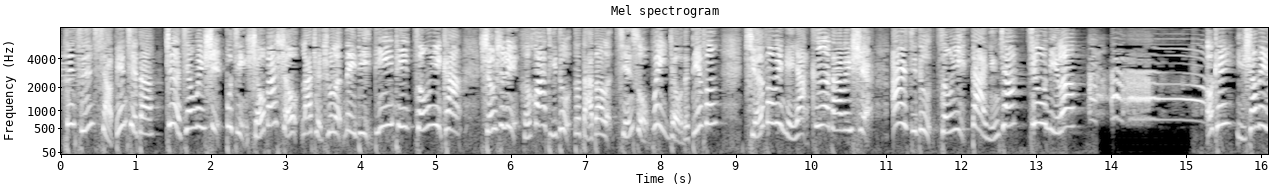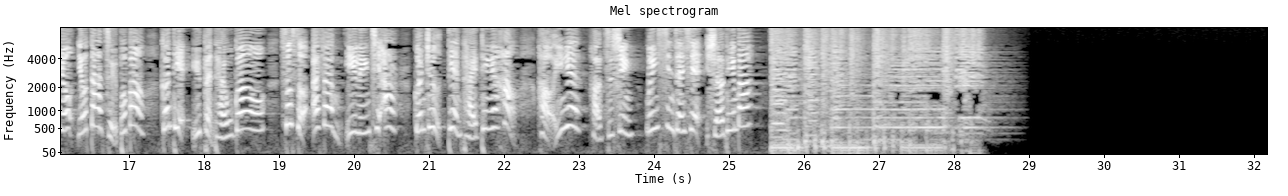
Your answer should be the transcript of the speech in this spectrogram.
对此，小编觉得浙江卫视不仅手把手拉扯出了内地第一批综艺咖，收视率和话题度都达到了前所未有的巅峰，全方位碾压各大卫视。二季度综艺大赢家就你了。OK，以上内容由大嘴播报，观点与本台无关哦。搜索一零七二，关注电台订阅号，好音乐、好资讯，微信在线收听吧。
